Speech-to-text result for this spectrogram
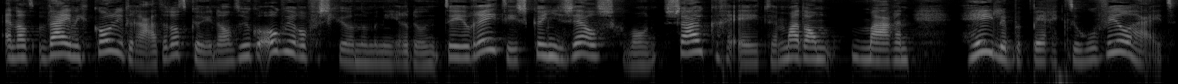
En dat weinig koolhydraten, dat kun je dan natuurlijk ook weer op verschillende manieren doen. Theoretisch kun je zelfs gewoon suiker eten, maar dan maar een hele beperkte hoeveelheid.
